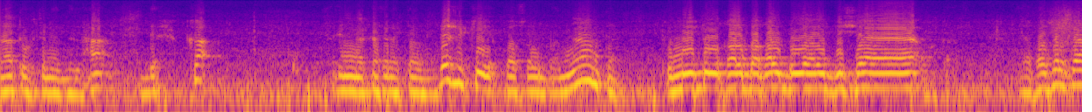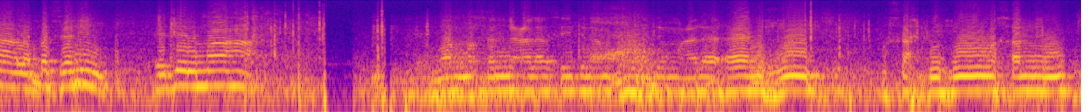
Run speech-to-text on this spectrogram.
لا تفتن بالحق ضحكة فإن كثرة الضحك وصل بنانته تميت القلب قلب يا الدشاء فصلك على بسنين إدي الماها. اللهم صل على سيدنا محمد وعلى آله وصحبه وسلم.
